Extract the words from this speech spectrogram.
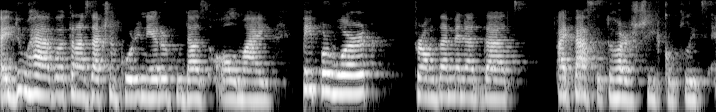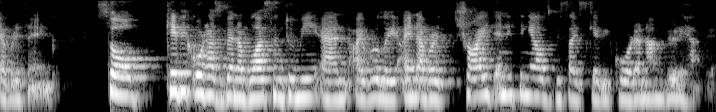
I do have a transaction coordinator who does all my paperwork. From the minute that I pass it to her, she completes everything. So kvCORE has been a blessing to me, and I really I never tried anything else besides kvCORE, and I'm very happy.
